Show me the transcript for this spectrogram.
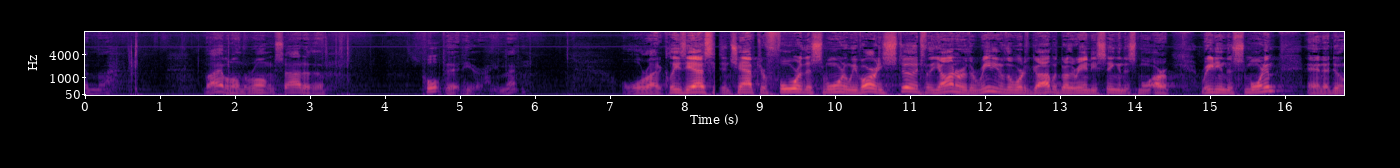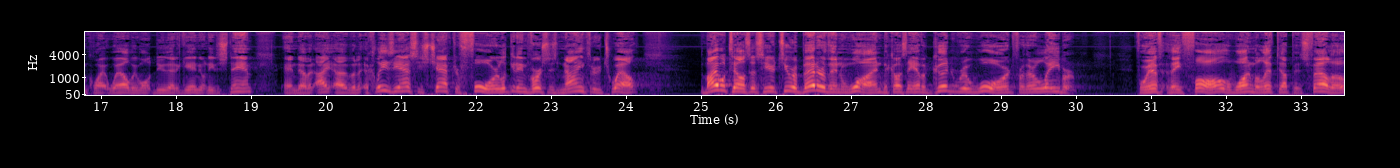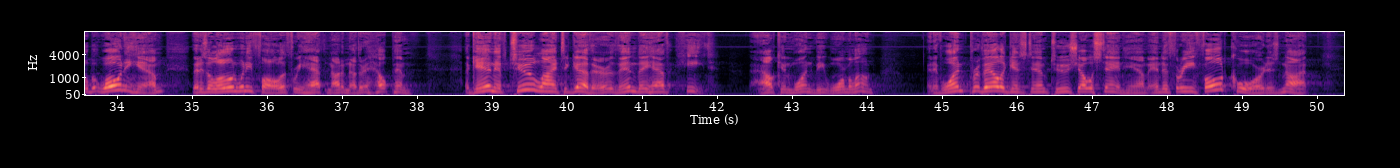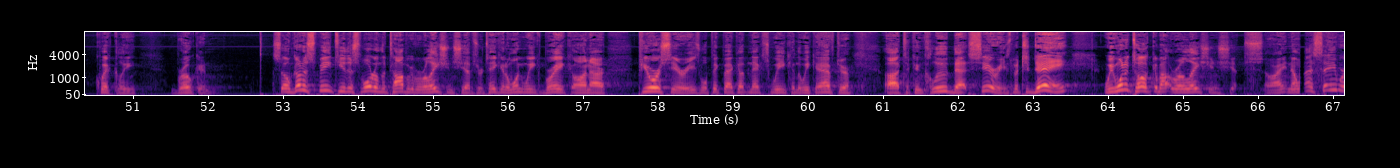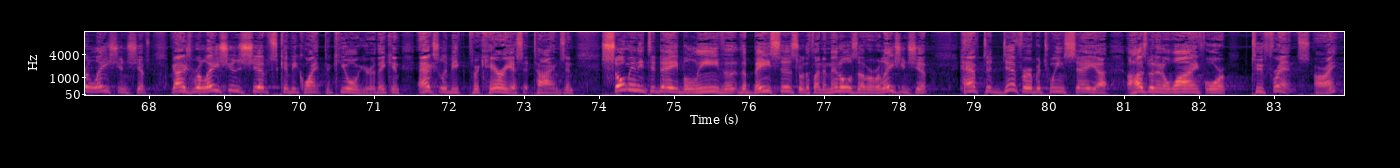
had my Bible on the wrong side of the pulpit here. Amen. All right, Ecclesiastes in chapter 4 this morning. We've already stood for the honor of the reading of the Word of God with Brother Andy singing this morning, or reading this morning, and uh, doing quite well. We won't do that again. You don't need to stand. And uh, but, I, uh, but Ecclesiastes chapter 4, looking in verses 9 through 12. The Bible tells us here two are better than one because they have a good reward for their labor. For if they fall, the one will lift up his fellow, but woe to him that is alone when he falleth, for he hath not another to help him. Again, if two lie together, then they have heat. How can one be warm alone? And if one prevail against him, two shall withstand him, and a threefold cord is not quickly broken. So I'm going to speak to you this morning on the topic of relationships. We're taking a one week break on our Pure series. We'll pick back up next week and the week after uh, to conclude that series. But today, we want to talk about relationships. All right. Now, when I say relationships, guys, relationships can be quite peculiar. They can actually be precarious at times. And so many today believe the, the basis or the fundamentals of a relationship have to differ between, say, a, a husband and a wife or two friends, all right?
